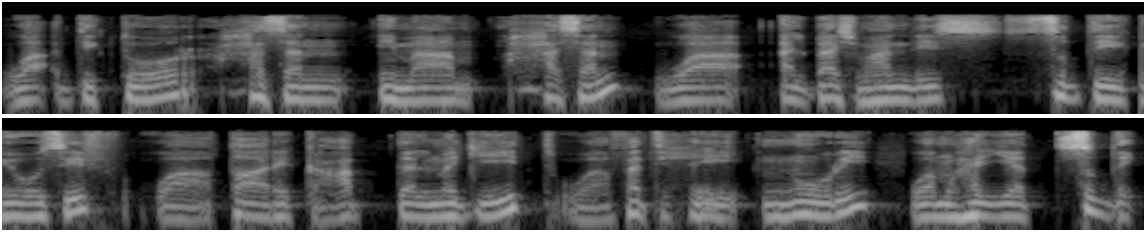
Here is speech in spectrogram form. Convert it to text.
والدكتور حسن إمام حسن والباش مهندس صديق يوسف وطارق عبد المجيد وفتحي نوري ومهيد صديق.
